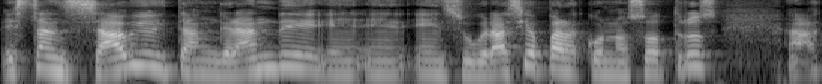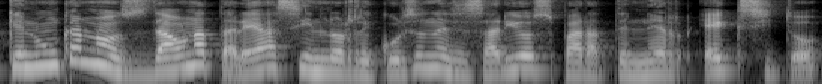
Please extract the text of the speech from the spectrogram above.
es tan sabio y tan grande en, su gracia para con nosotros ah, que nunca nos da una tarea sin los recursos necesarios para tener éxito.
